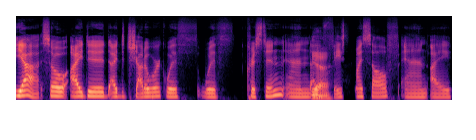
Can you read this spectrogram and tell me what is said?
Yeah, so I did I did shadow work with with Kristen, and I faced myself, and I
